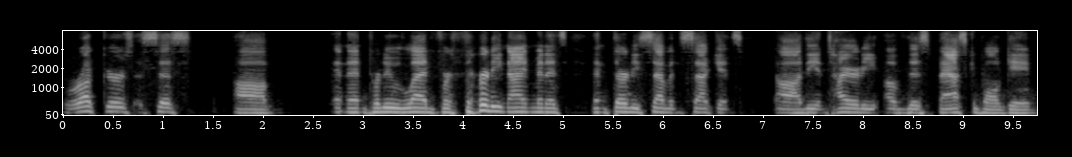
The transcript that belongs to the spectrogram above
Rutgers assists. Um, and then Purdue led for 39 minutes and 37 seconds uh, the entirety of this basketball game.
